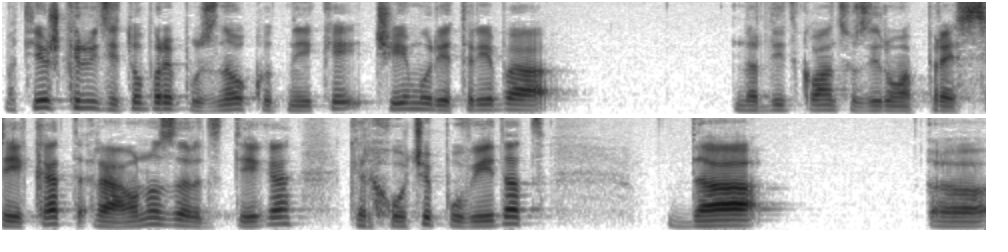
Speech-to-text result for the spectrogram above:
Matej Škrivic je to prepoznal kot nekaj, čemu je treba narediti konec oziroma presekati ravno zaradi tega, ker hoče povedati, da uh,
